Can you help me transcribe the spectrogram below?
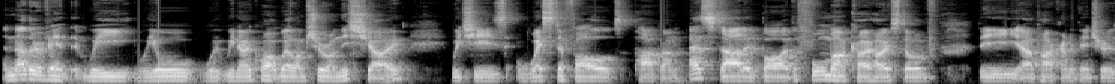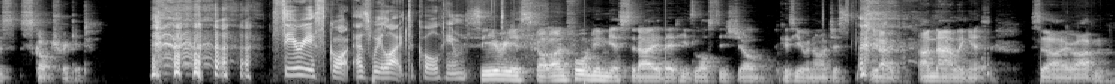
another event that we we all we, we know quite well, I'm sure, on this show, which is Westerfolds Park Run, as started by the former co-host of the uh, Park Run Adventurers, Scott Trickett. Serious Scott, as we like to call him. Serious Scott, I informed him yesterday that he's lost his job because you and I just you know are nailing it. So um,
